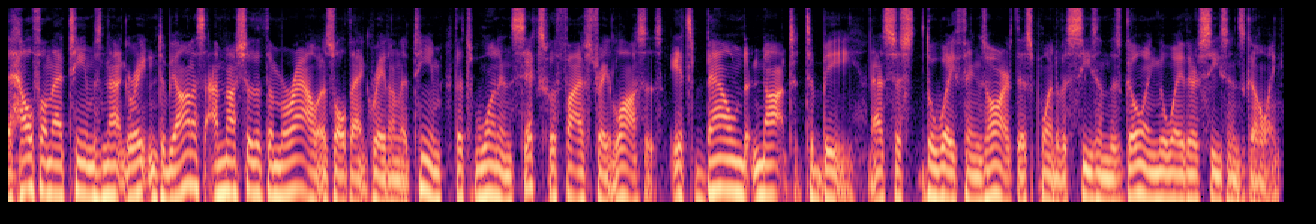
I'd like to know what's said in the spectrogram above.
The health on that team is not great, and to be honest, I'm not sure that the morale is all that great on a team that's one in six with five straight losses. It's bound not to be. That's just the way things are at this point of a season that's going the way their season's going.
